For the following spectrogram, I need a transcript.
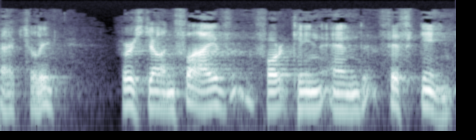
actually. 1 John 5, 14 and 15.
